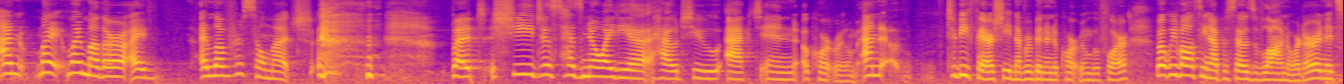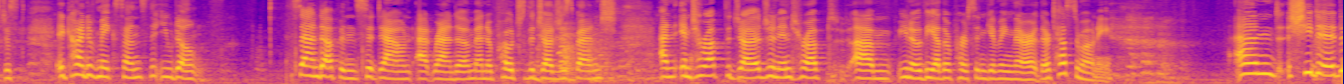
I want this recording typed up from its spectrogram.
And my, my mother, I, I love her so much. but she just has no idea how to act in a courtroom. And uh, to be fair, she had never been in a courtroom before, but we've all seen episodes of Law and Order, and it's just, it kind of makes sense that you don't stand up and sit down at random and approach the judge's bench and interrupt the judge and interrupt um, you know, the other person giving their, their testimony. And she did.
